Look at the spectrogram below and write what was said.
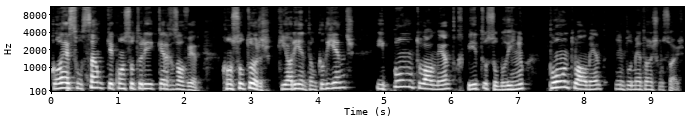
Qual é a solução que a consultoria quer resolver? Consultores que orientam clientes e pontualmente, repito, sublinho, pontualmente implementam as soluções.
